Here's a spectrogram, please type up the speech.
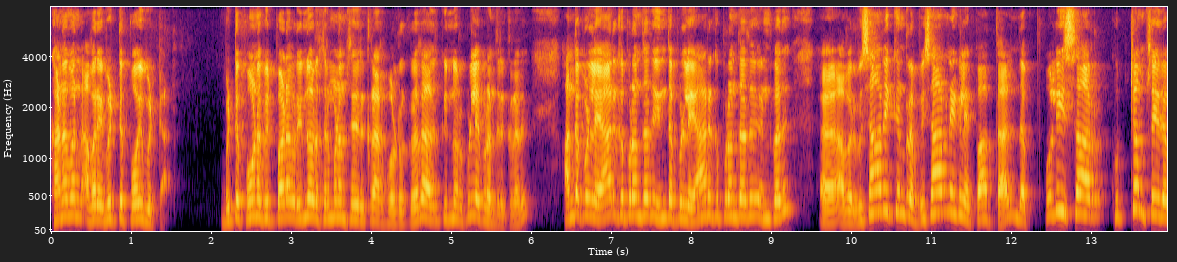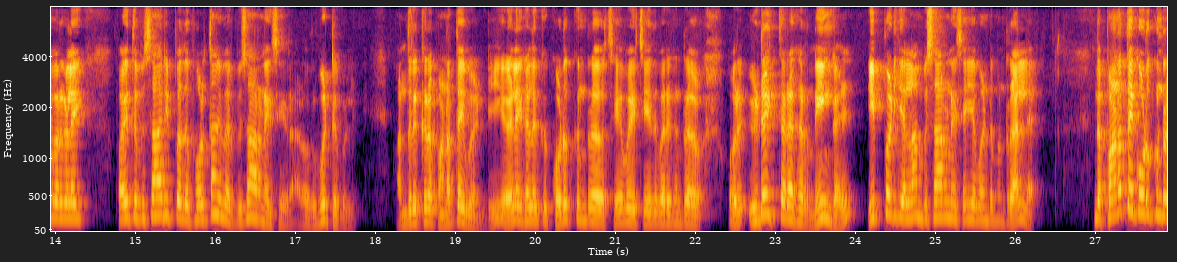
கணவன் அவரை விட்டு போய்விட்டார். விட்டு போன பிற்பாடு அவர் இன்னொரு திருமணம் செய்திருக்கிறார் போல் இருக்கிறது அதுக்கு இன்னொரு பிள்ளை பிறந்திருக்கிறது. அந்த பிள்ளை யாருக்கு பிறந்தது? இந்த பிள்ளை யாருக்கு பிறந்தது? என்பது அவர் விசாரிக்கின்ற விசாரணைகளை பார்த்தால் இந்த போலீசார் குற்றம் செய்தவர்களை வைத்து விசாரிப்பது போல் தான் இவர் விசாரணை செய்கிறார் ஒரு வீட்டுக்குள்ளே. வந்திருக்கிற பணத்தை வேண்டி ஏழைகளுக்கு கொடுக்கின்ற சேவை செய்து வருகின்ற ஒரு இடைத்தரகர் நீங்கள் இப்படியெல்லாம் விசாரணை செய்ய வேண்டும் என்று அல்ல. இந்த பணத்தை கொடுக்கின்ற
